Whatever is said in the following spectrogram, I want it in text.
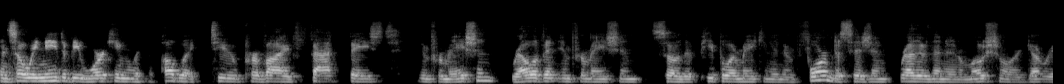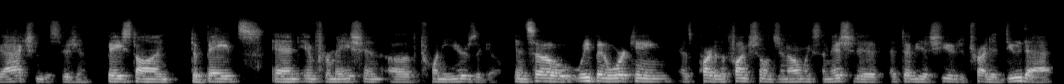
And so we need to be working with the public to provide fact based information, relevant information, so that people are making an informed decision rather than an emotional or gut reaction decision based on debates and information of 20 years ago. And so we've been working as part of the Functional Genomics Initiative at WSU to try to do that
